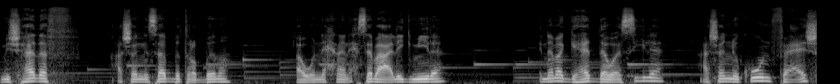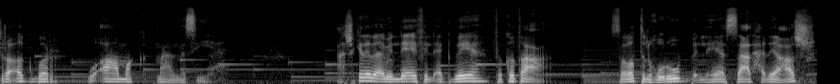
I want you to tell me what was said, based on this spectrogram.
مش هدف عشان نثبت ربنا أو إن إحنا نحسبها عليه جميلة إنما الجهاد ده وسيلة عشان نكون في عشرة أكبر وأعمق مع المسيح. عشان كده بقى بنلاقي في الأجبية في قطع صلاة الغروب اللي هي الساعة الحادية عشر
